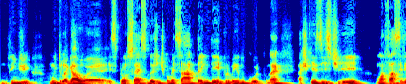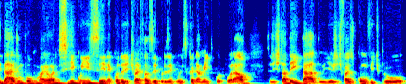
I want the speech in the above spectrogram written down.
Entendi. muito legal é, esse processo da gente começar a aprender por meio do corpo, né? Acho que existe uma facilidade um pouco maior de se reconhecer, né? Quando a gente vai fazer, por exemplo, um escaneamento corporal, se a gente está deitado e a gente faz o convite para o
